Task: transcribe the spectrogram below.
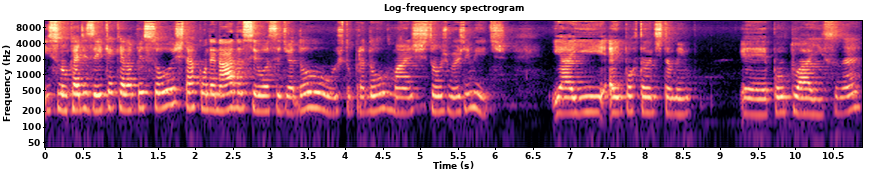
isso não quer dizer que aquela pessoa está condenada a ser o assediador, o estuprador, mas são os meus limites. E aí é importante também é, pontuar isso, né?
